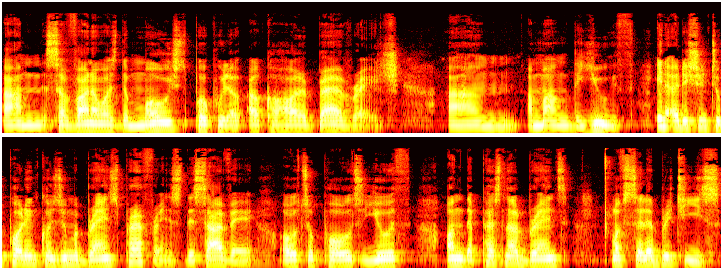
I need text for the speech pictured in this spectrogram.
um, Savannah was the most popular alcohol beverage um, among the youth. In addition to polling consumer brands' preference, the survey also polls youth on the personal brands of celebrities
